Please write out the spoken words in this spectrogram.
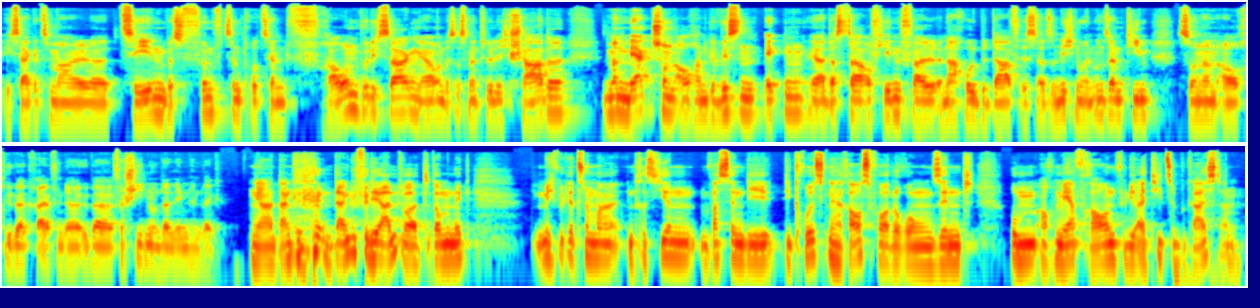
ich sage jetzt mal 10 bis 15 Prozent Frauen, würde ich sagen. Ja, und das ist natürlich schade. Man merkt schon auch an gewissen Ecken, ja, dass da auf jeden Fall Nachholbedarf ist. Also nicht nur in unserem Team, sondern auch übergreifender über verschiedene Unternehmen hinweg. Ja, danke, danke für die Antwort, Dominik. Mich würde jetzt nochmal interessieren, was denn die, die größten Herausforderungen sind, um auch mehr Frauen für die IT zu begeistern.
